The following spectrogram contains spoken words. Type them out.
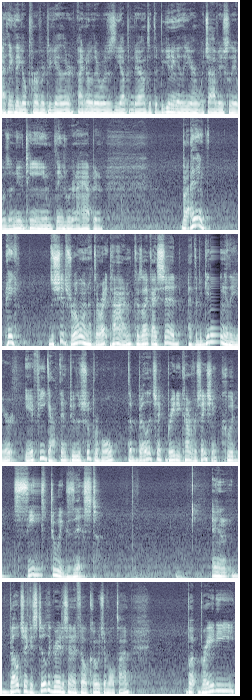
I think they go perfect together. I know there was the up and downs at the beginning of the year, which obviously it was a new team, things were going to happen. But I think, hey, the ship's rolling at the right time because, like I said at the beginning of the year, if he got them to the Super Bowl, the Belichick Brady conversation could cease to exist. And Belichick is still the greatest NFL coach of all time. But Brady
